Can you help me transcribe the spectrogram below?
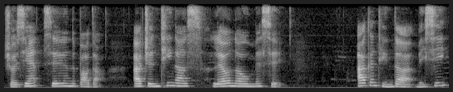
首先，CNN 的报道：Argentina's Lionel Messi，阿根廷的梅西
